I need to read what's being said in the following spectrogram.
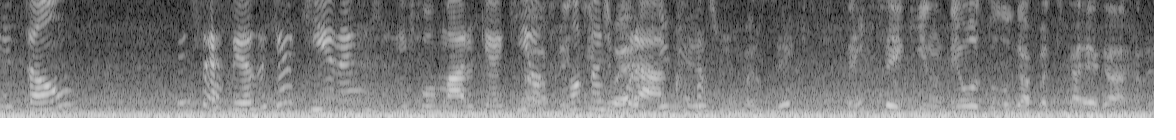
então tem certeza que é aqui, né? Informaram que é aqui, não, outro tanto de é buraco. Aqui mesmo, vai ser tem que ser aqui, não tem outro lugar para descarregar, né?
